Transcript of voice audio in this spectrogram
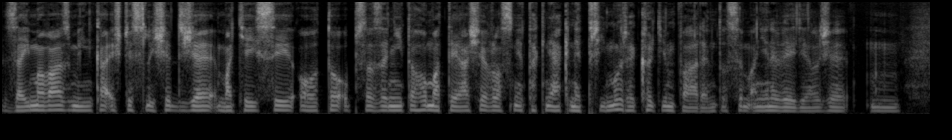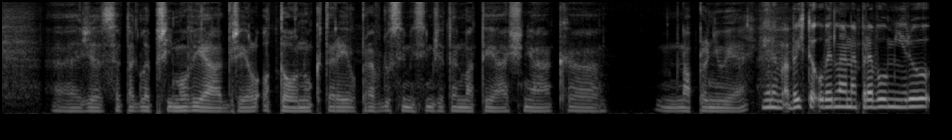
zajímavá zmínka ještě slyšet, že Matěj si o to obsazení toho Matyáše vlastně tak nějak nepřímo řekl tím pádem. To jsem ani nevěděl, že... Eh, že se takhle přímo vyjádřil o tónu, který opravdu si myslím, že ten Matyáš nějak eh, naplňuje. Jenom abych to uvedla na pravou míru,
